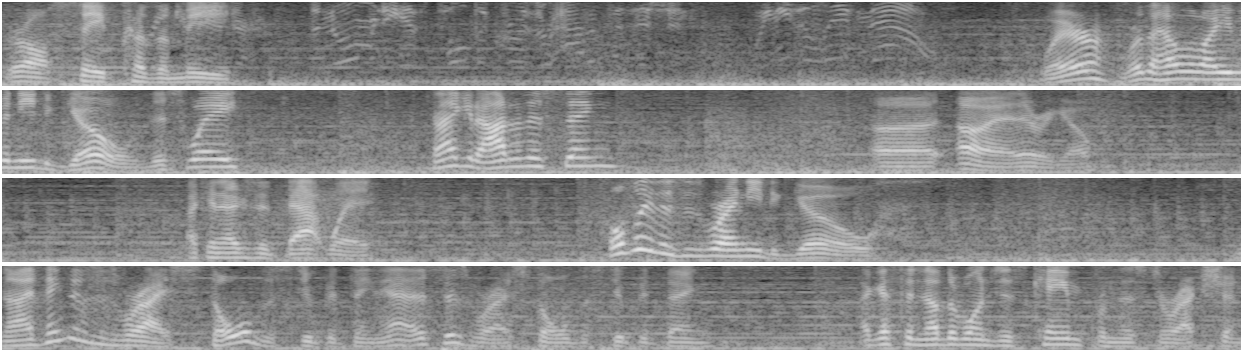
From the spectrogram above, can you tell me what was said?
They're all safe because of me. The Normandy has pulled the cruiser out of position. We need to leave now. Where? Where the hell do I even need to go? This way? Can I get out of this thing? Uh, oh yeah, there we go. I can exit that way. Hopefully this is where I need to go. No, I think this is where I stole the stupid thing. Yeah, this is where I stole the stupid thing. I guess another one just came from this direction.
